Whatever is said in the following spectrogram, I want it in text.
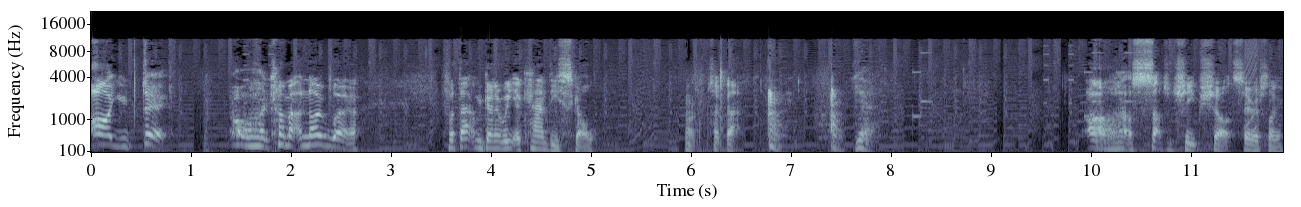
Oh, you dick! Oh, I come out of nowhere! For that, I'm going to eat a candy skull. Oh, take that. Oh, yeah. Oh, that was such a cheap shot, seriously.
